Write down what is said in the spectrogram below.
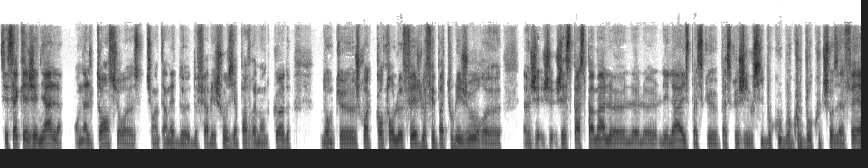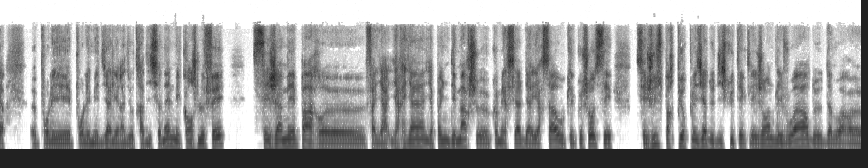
C'est ça qui est génial. On a le temps sur euh, sur Internet de, de faire les choses. Il n'y a pas vraiment de code. Donc euh, je crois que quand on le fait, je le fais pas tous les jours. J'espace pas mal les lives parce que parce que j'ai aussi beaucoup beaucoup beaucoup de choses à faire pour les pour les médias, les radios traditionnelles. Mais quand je le fais, c'est jamais par euh, enfin il y a, y a, rien il y a pas une démarche euh, commerciale derrière ça ou quelque chose. C'est c'est juste par pur plaisir de discuter avec les gens de les voir de d'avoir euh,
